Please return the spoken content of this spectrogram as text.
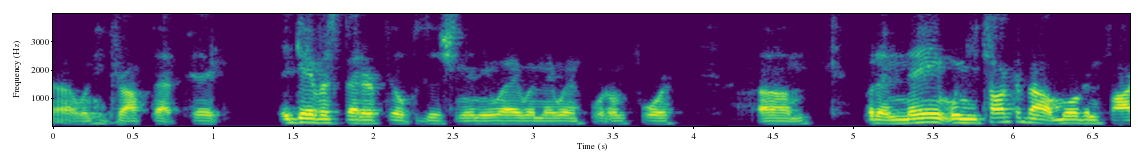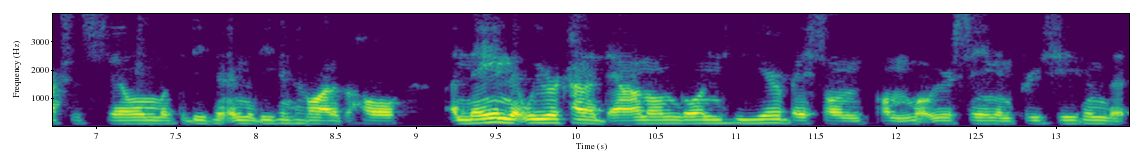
uh, when he dropped that pick. It gave us better field position anyway when they went for it on fourth. Um, but a name when you talked about Morgan Fox's film with the defense and the defensive line as a whole, a name that we were kind of down on going into the year based on on what we were seeing in preseason that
